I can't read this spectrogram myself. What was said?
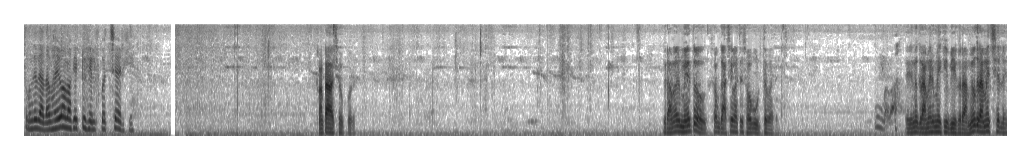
তোমাদের দাদা ভাইও আমাকে একটু হেল্প করছে আর কি। কাঁটা আছে উপরে। গ্রামের মেয়ে তো সব গাছে বাছে সব উঠতে পারে। এই জন্য গ্রামের মেয়েকে বিয়ে করে আমিও গ্রামের ছেলে।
